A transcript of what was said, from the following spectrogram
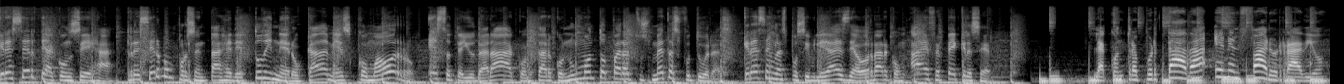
Crecer te aconseja, reserva un porcentaje de tu dinero cada mes como ahorro. Esto te ayudará a contar con un monto para tus metas futuras. Crecen las posibilidades de ahorrar con AFP Crecer. La contraportada en el Faro Radio.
